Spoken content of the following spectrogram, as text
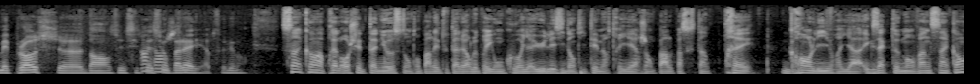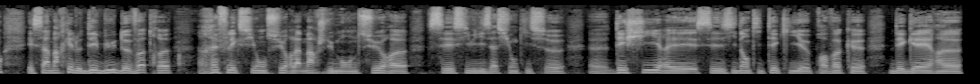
mes proches euh, dans une situation pareille, absolument. Cinq ans après le Rocher de Tagnos, dont on parlait tout à l'heure, le prix Goncourt, il y a eu Les Identités meurtrières. J'en parle parce que c'est un très grand livre, il y a exactement 25 ans, et ça a marqué le début de votre réflexion sur la marche du monde, sur euh, ces civilisations qui se euh, déchirent et ces identités qui euh, provoquent des guerres.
